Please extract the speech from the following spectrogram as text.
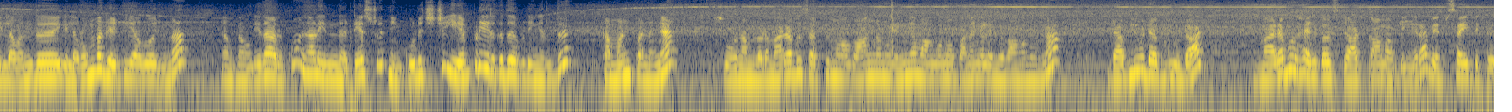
இல்லை வந்து இல்லை ரொம்ப கெட்டியாவோ இருந்தால் நமக்கு நமக்கு இதாக இருக்கும். அதனால் இந்த டேஸ்ட்டு நீங்கள் குடிச்சிட்டு எப்படி இருக்குது அப்படிங்கிறது கமெண்ட் பண்ணுங்கள் ஸோ நம்மளோட மரபு சத்துமா வாங்கணும் எங்கே வாங்கணும் பணங்கள் வாங்கணும்னா www.marabuherbals.com டாட் மரபு ஹெல்பர்ஸ் டாட் காம் அப்படிங்கிற வெப்சைட்டுக்கு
